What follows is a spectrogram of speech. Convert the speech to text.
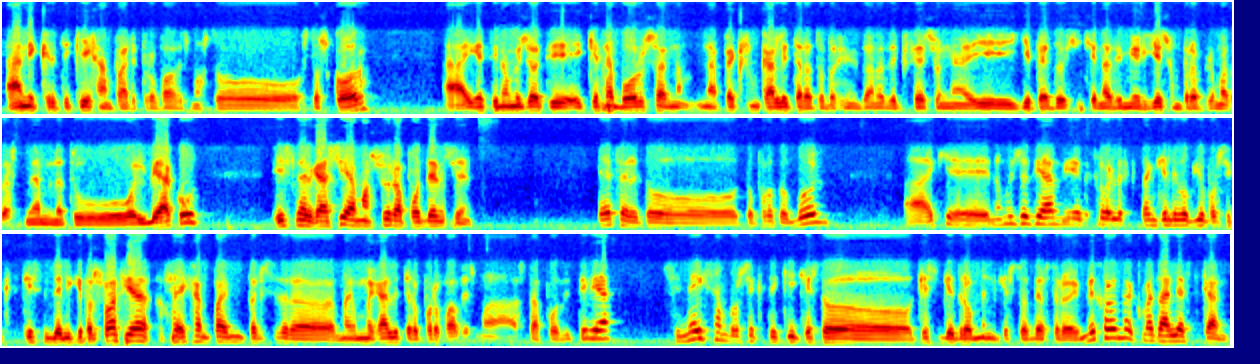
αν οι κριτικοί είχαν πάρει προβάδισμα στο, στο σκορ γιατί νομίζω ότι και θα μπορούσαν να, παίξουν καλύτερα το παιχνίδι των αντιπιθέσεων ε, οι γηπεδούχοι και να δημιουργήσουν προβλήματα στην άμυνα του Ολυμπιακού. Η συνεργασία Μασούρα Ποντένσε έφερε το, το πρώτο γκολ και νομίζω ότι αν οι Ερυθρόλευκοι ήταν και λίγο πιο προσεκτικοί στην τελική προσπάθεια θα είχαν πάει με, μεγαλύτερο προβάδισμα στα αποδητήρια. Συνέχισαν προσεκτικοί και, στο, και συγκεντρωμένοι και στο δεύτερο ημίχρονο. Εκμεταλλεύτηκαν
